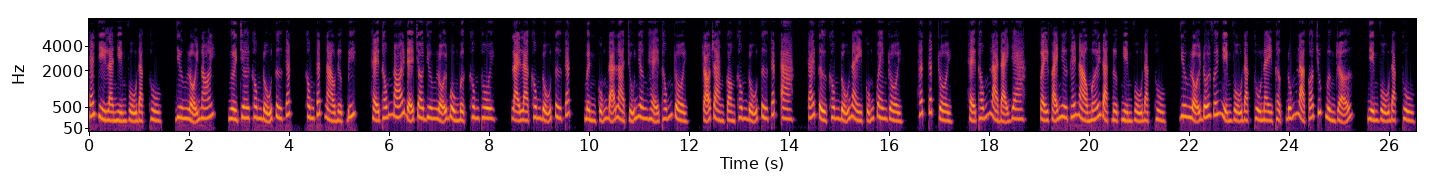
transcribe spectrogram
cái gì là nhiệm vụ đặc thù, dương lỗi nói, người chơi không đủ tư cách, không cách nào được biết, hệ thống nói để cho dương lỗi buồn bực không thôi, lại là không đủ tư cách, mình cũng đã là chủ nhân hệ thống rồi, rõ ràng còn không đủ tư cách A, cái từ không đủ này cũng quen rồi, hết cách rồi, hệ thống là đại gia, vậy phải như thế nào mới đạt được nhiệm vụ đặc thù? Dương lỗi đối với nhiệm vụ đặc thù này thật đúng là có chút mừng rỡ, nhiệm vụ đặc thù,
